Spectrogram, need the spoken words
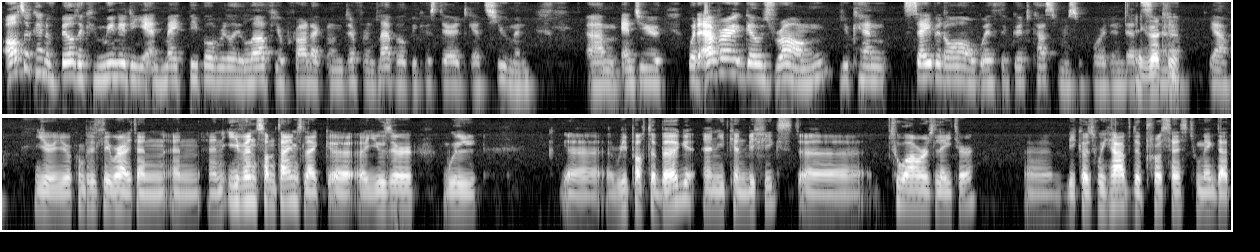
also kind of build a community and make people really love your product on a different level because there it gets human. Um, and you whatever goes wrong, you can save it all with a good customer support, and that's exactly uh, yeah. You're, you're completely right, and and and even sometimes like a, a user will uh, report a bug and it can be fixed uh, two hours later uh, because we have the process to make that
